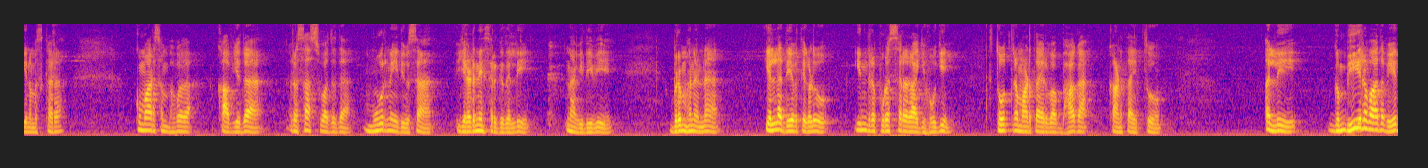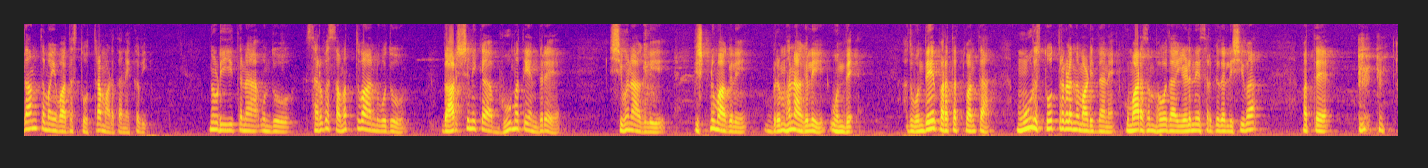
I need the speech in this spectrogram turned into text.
ನಮಸ್ಕಾರ. ಕುಮಾರ ಸಂಭವ ಕಾವ್ಯದ ರಸಾಸ್ವಾದದ ಮೂರನೇ ದಿವಸ ಎರಡನೇ ಸರ್ಗದಲ್ಲಿ ನಾವಿದ್ದೀವಿ. ಬ್ರಹ್ಮನನ್ನು ಎಲ್ಲ ದೇವತೆಗಳು ಇಂದ್ರ ಪುರಸ್ಸರರಾಗಿ ಹೋಗಿ ಸ್ತೋತ್ರ ಮಾಡ್ತಾ ಇರುವ ಭಾಗ ಕಾಣ್ತಾ ಇತ್ತು. ಅಲ್ಲಿ ಗಂಭೀರವಾದ ವೇದಾಂತಮಯವಾದ ಸ್ತೋತ್ರ ಮಾಡ್ತಾನೆ ಕವಿ. ನೋಡಿ, ಈತನ ಒಂದು ಸರ್ವಸಮತ್ವ ಅನ್ನುವುದು ದಾರ್ಶನಿಕ ಭೂಮತೆ ಎಂದರೆ ಶಿವನಾಗಲಿ, ವಿಷ್ಣುವಾಗಲಿ, ಬ್ರಹ್ಮನಾಗಲಿ ಒಂದೇ. ಅದು ಒಂದೇ ಪರತತ್ವ ಅಂತ ಮೂರು ಸ್ತೋತ್ರಗಳನ್ನು ಮಾಡಿದ್ದಾನೆ. ಕುಮಾರ ಸಂಭವದ ಏಳನೇ ಸರ್ಗದಲ್ಲಿ ಶಿವ ಮತ್ತು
